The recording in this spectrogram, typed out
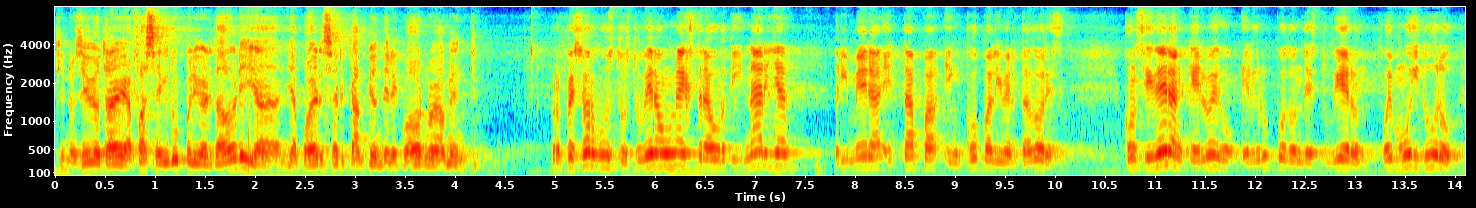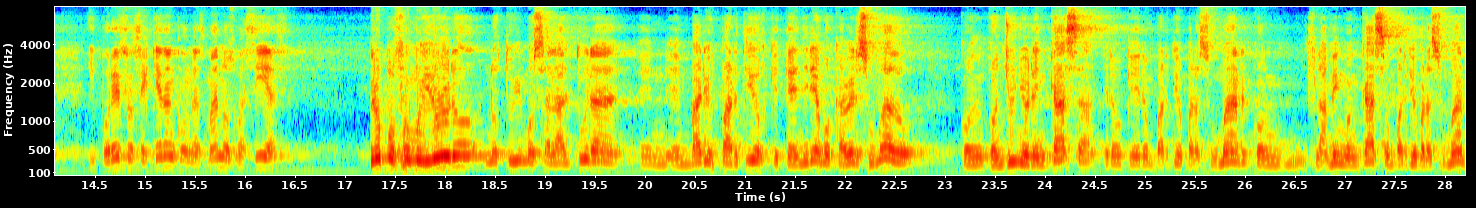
que nos, lleve otra vez a fase de Grupo Libertadores y a, y a poder ser campeón del Ecuador nuevamente. Profesor Bustos, tuvieron una extraordinaria primera etapa en Copa Libertadores. ¿Consideran que luego el grupo donde estuvieron fue muy duro y por eso se quedan con las manos vacías? El grupo fue muy duro, no estuvimos a la altura en, en varios partidos que tendríamos que haber sumado. Con, con, Junior en casa, creo que era un partido para sumar, con Flamengo en casa, un partido para sumar.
